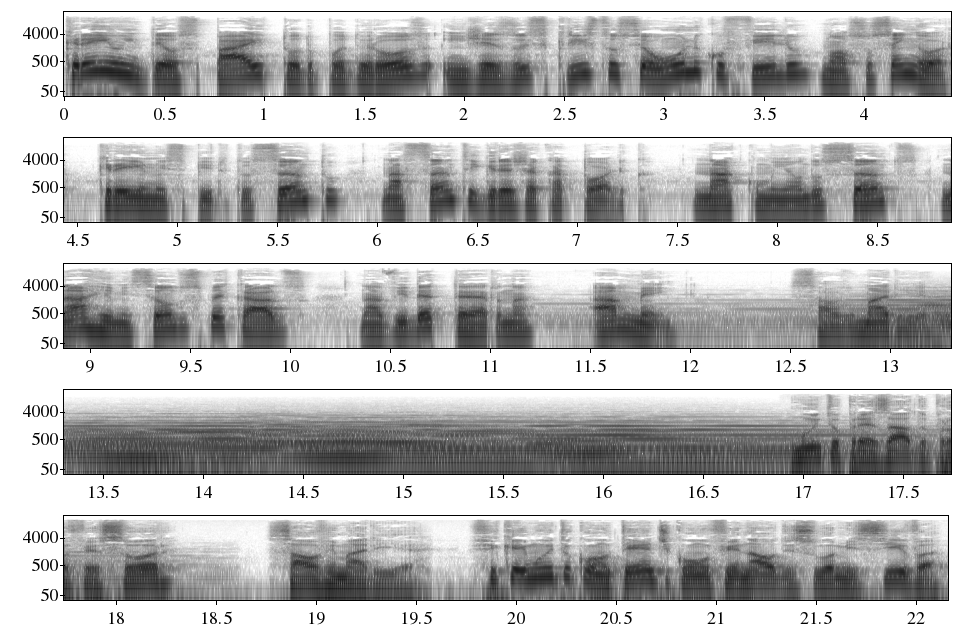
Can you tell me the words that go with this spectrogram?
Creio em Deus Pai Todo-Poderoso, em Jesus Cristo, seu único Filho, nosso Senhor. Creio no Espírito Santo, na Santa Igreja Católica, na comunhão dos santos, na remissão dos pecados, na vida eterna. Amém. Salve Maria. Muito prezado professor, salve Maria. Fiquei muito contente com o final de sua missiva,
